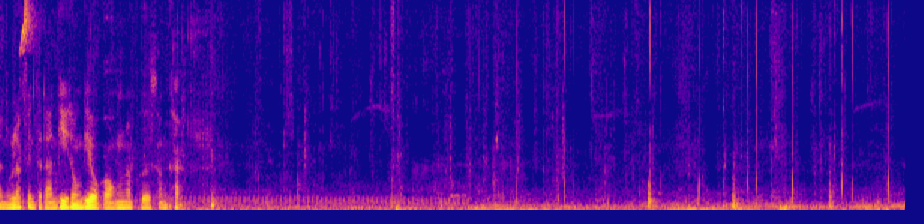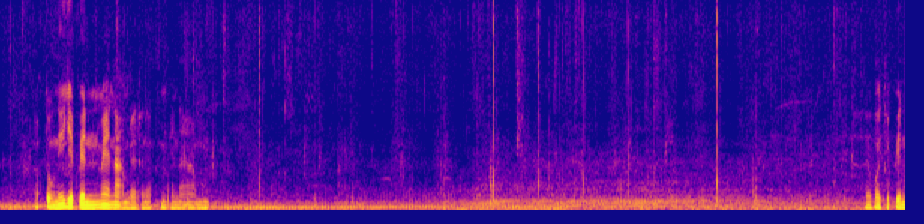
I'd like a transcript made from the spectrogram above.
อนุรักษ์เป็นสถานที่ท่องเที่ยวของอำเภอสังขะครับตรงนี้จะเป็นแม่น้ำเลยนะครับแม่น้ำแล้วก็จะเป็น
